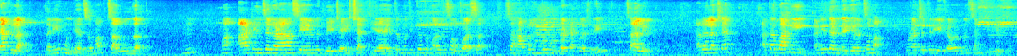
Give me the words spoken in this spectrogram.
टाकला तरी मुंड्याचं माप चालून जातं. मग आठ इंच गळा असेल बेचाळीस छाती आहे तर मग तिथं तुम्हाला सव्वा सहा सहापर्यंत मुंडा टाकला तरी चालेल. आलं लक्षात? आता बाही आणि दंडगिराचं माप. कुणाच्या तरी एकावरनं सांगून घेतो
